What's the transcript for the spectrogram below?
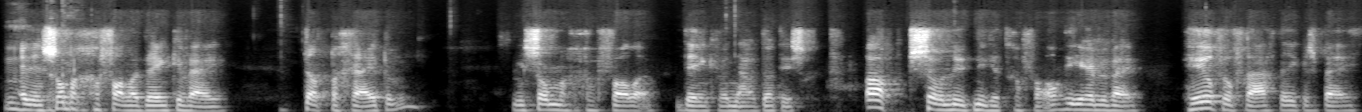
en in sommige gevallen denken wij, dat begrijpen we. In sommige gevallen denken we, nou, dat is absoluut niet het geval. Hier hebben wij heel veel vraagtekens bij.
